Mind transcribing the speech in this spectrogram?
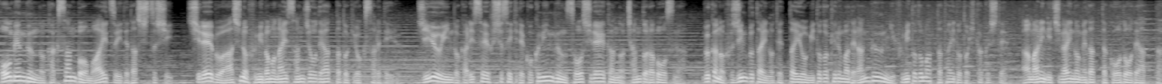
方面軍の核参謀も相次いで脱出し司令部は足の踏み場もない惨状であったと記憶されている。自由インド仮政府主席で国民軍総司令官のチャンドラ・ボースが部下の婦人部隊の撤退を見届けるまでラングーンに踏みとどまった態度と比較してあまりに違いの目立った行動であった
